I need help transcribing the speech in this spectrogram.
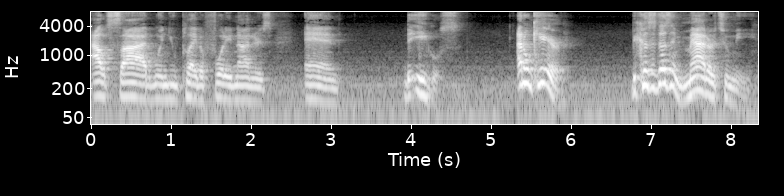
outside when you play the 49ers and the Eagles. I don't care because it doesn't matter to me.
